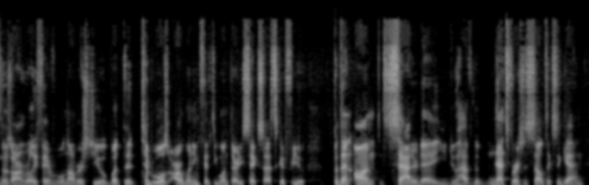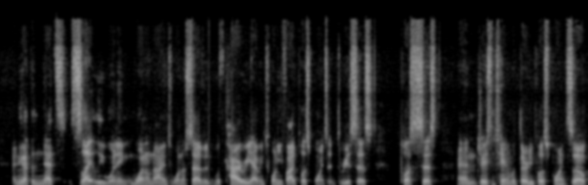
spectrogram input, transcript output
those aren't really favorable numbers to you. But the Timberwolves are winning 51-36, so that's good for you. But then on Saturday, you do have the Nets versus Celtics again, and you got the Nets slightly winning 109 to 107 with Kyrie having 25 plus points and three assists plus assists, and Jayson Tatum with 30 plus points. So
